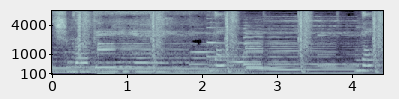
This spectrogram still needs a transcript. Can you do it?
touch my being. No. No.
